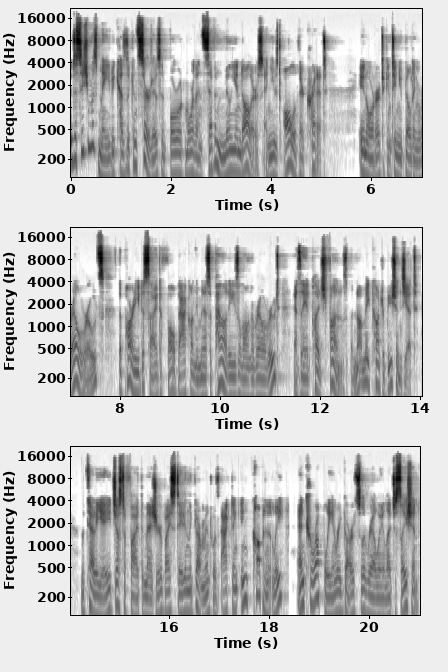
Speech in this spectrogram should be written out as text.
The decision was made because the Conservatives had borrowed more than $7 million and used all of their credit. In order to continue building railroads, the party decided to fall back on the municipalities along the rail route as they had pledged funds but not made contributions yet. Letellier justified the measure by stating the government was acting incompetently and corruptly in regards to the railway legislation.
